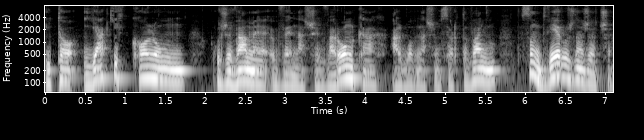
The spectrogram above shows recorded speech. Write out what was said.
i to jakich kolumn używamy w naszych warunkach albo w naszym sortowaniu, to są dwie różne rzeczy.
